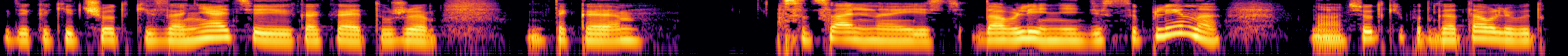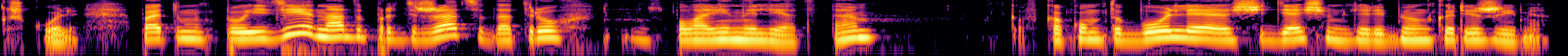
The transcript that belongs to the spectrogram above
где какие-то четкие занятия и какая-то уже такая социальное есть давление и дисциплина, все-таки подготавливает к школе. Поэтому, по идее, надо продержаться до трех ну, с половиной лет, да, в каком-то более щадящем для ребенка режиме.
